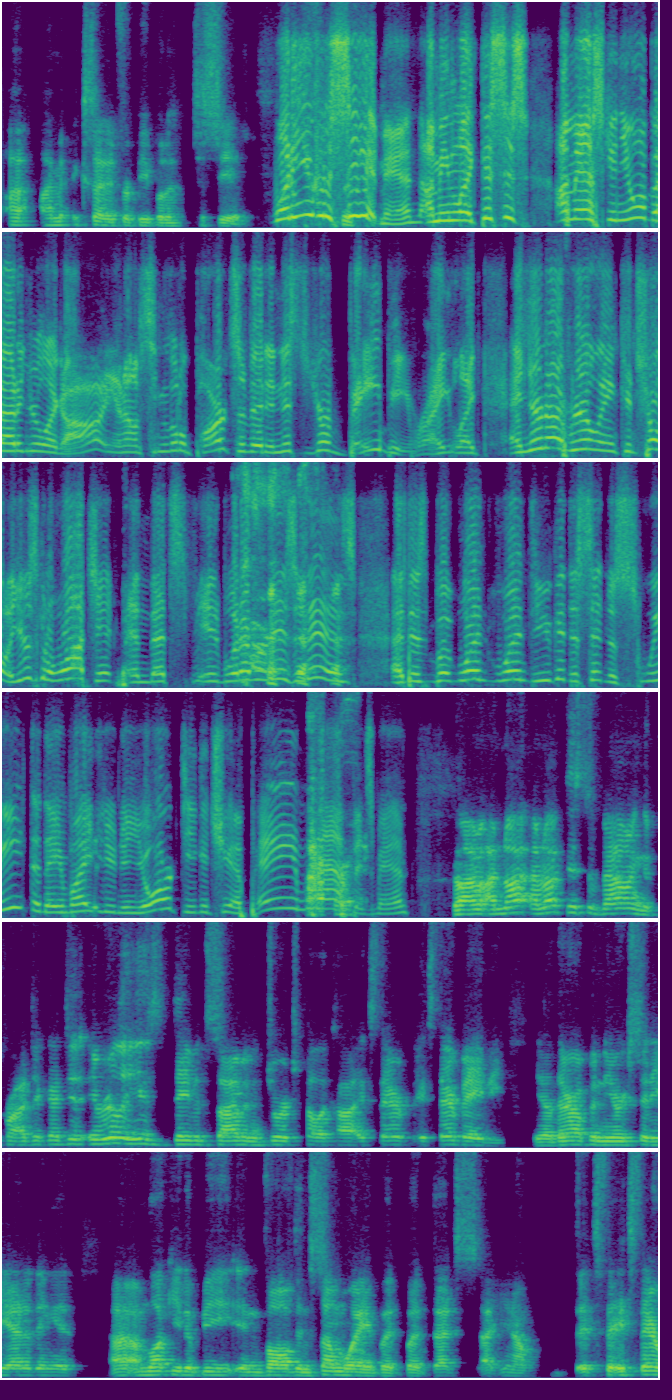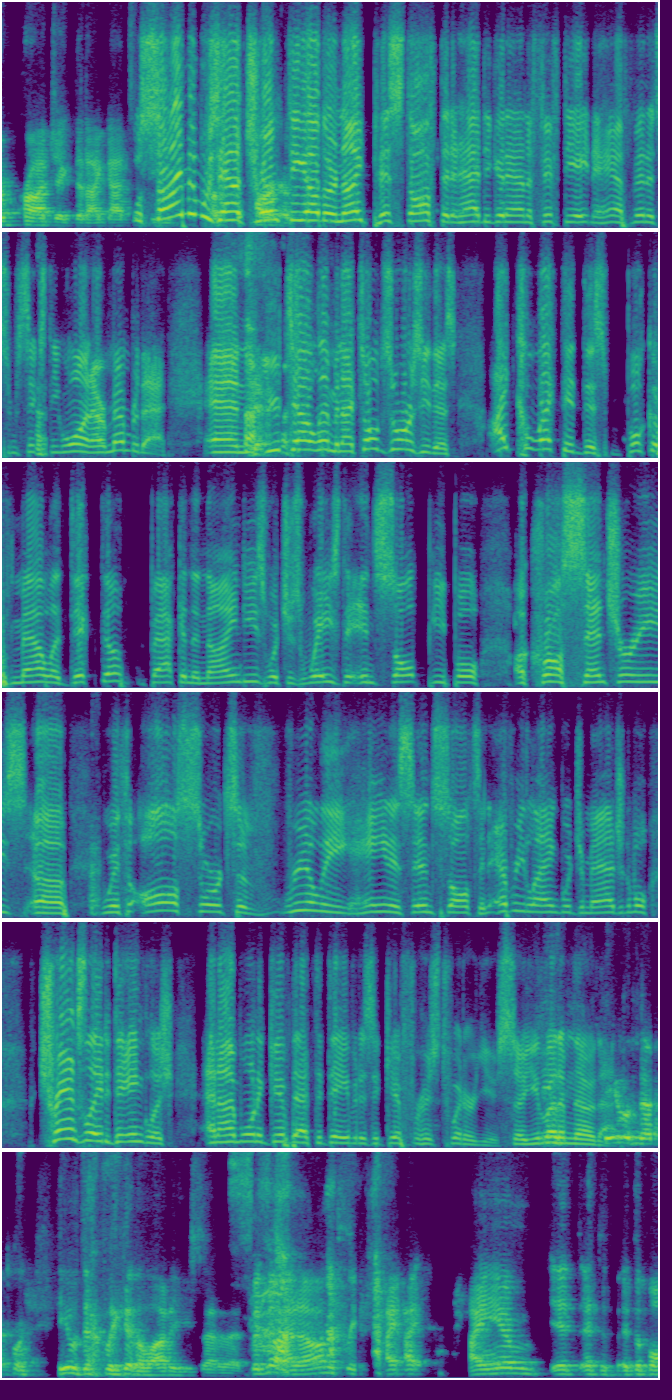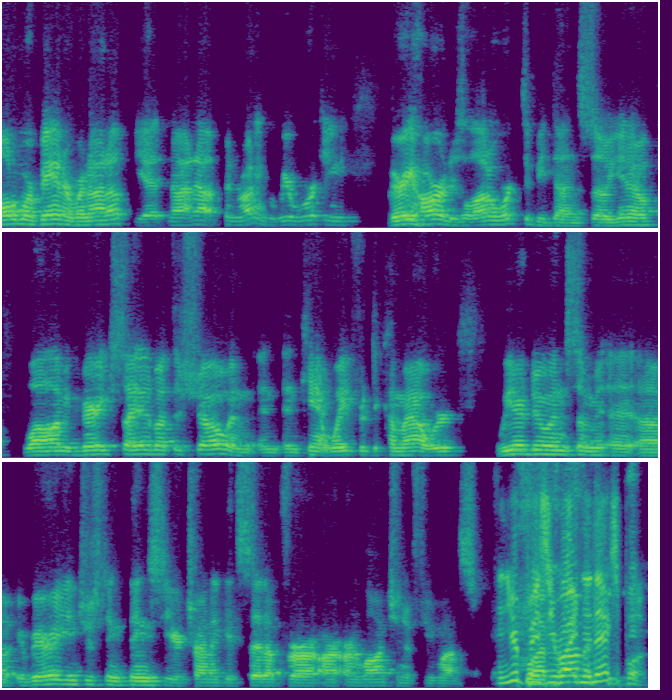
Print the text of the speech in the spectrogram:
I, am excited for people to, to see it. When are you going to see it, man? I mean, like this is I'm asking you about it. You're like, oh, you know, I'm seeing little parts of it, and this is your baby, right? Like, and you're not really in control. You're just going to watch it, and that's it, whatever it is, it is. And this, but when when do you get to sit in a suite? Do they invite you to New York? Do you get champagne? What happens, man? So I'm, I'm not I'm not disavowing the project. I did. It really is David Simon and George Pelecanos. It's their it's their baby. You know, they're up in New York City editing it. I'm lucky to be involved in some way, but but that's uh, you know it's it's their project that I got to. Well, Simon was out drunk the other night, pissed off that it had to go down to 58 and a half minutes from 61. I remember that. And you tell him, and I told Zorzi this. I collected this book of maledicta back in the 90s, which is ways to insult people across centuries uh, with all sorts of really heinous insults in every language imaginable, translated to English. And I want to give that to David as a gift for his Twitter use. So you he, let him know that. He will definitely he will definitely get a lot of use out of that. But no, and honestly, I, I I am at, at, the, at, the, Baltimore Banner. We're not up yet, not up and running, but we're working very hard. There's a lot of work to be done. So, you know, while I'm very excited about the show and, and, and can't wait for it to come out, we're, we are doing some uh, uh, very interesting things here, trying to get set up for our, our, our launch in a few months. And you're busy well, writing the next book.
